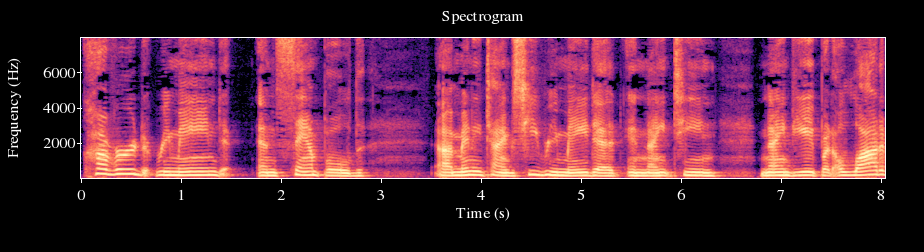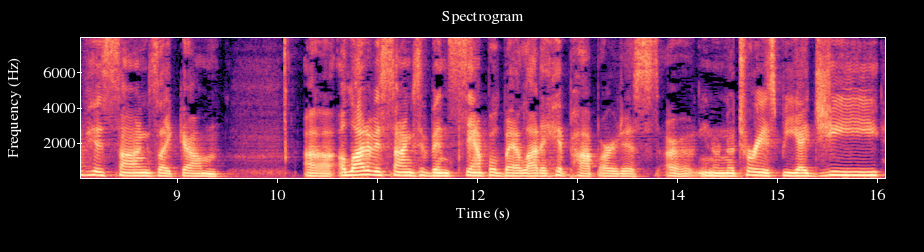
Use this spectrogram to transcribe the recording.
covered, remained, and sampled uh, many times. He remade it in 1998, but a lot of his songs, like um, uh, a lot of his songs, have been sampled by a lot of hip hop artists. Uh, you know, Notorious B.I.G.,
